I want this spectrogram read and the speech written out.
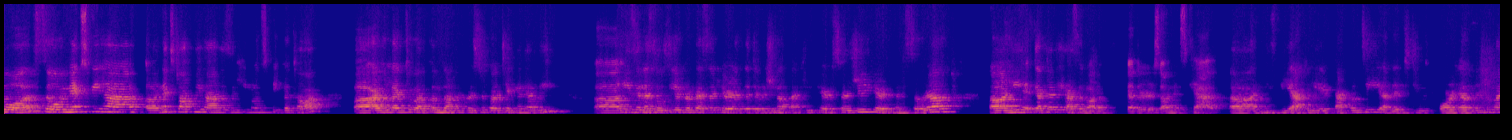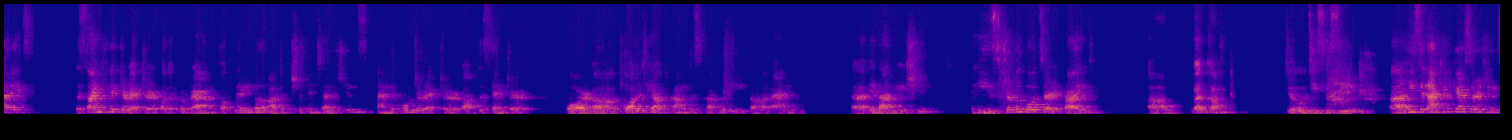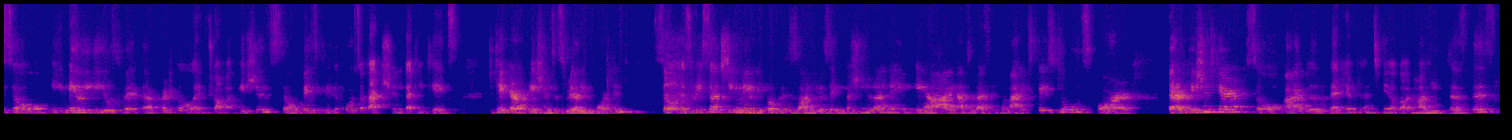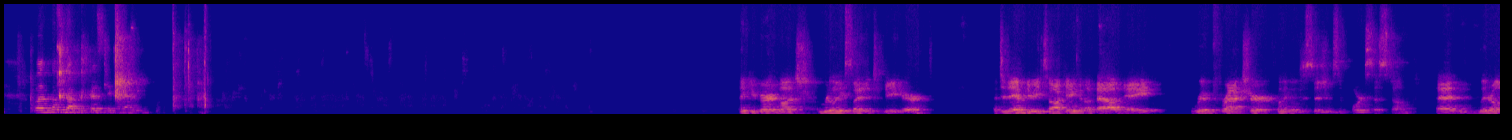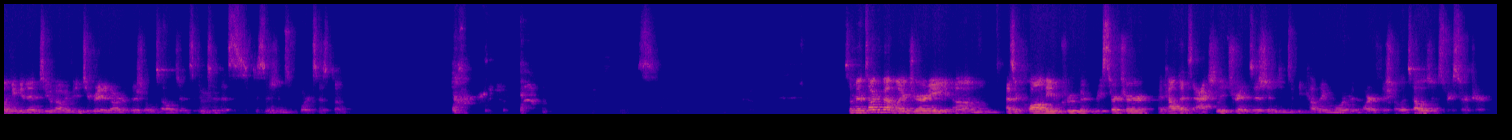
All. So next we have, uh, next talk we have is a keynote speaker talk. Uh, I would like to welcome Dr. Christopher Tignanelli. Uh, he's an associate professor here at the Division of Acute Care Surgery here in Minnesota. Uh, he definitely has a lot of feathers on his cap. Uh, he's the affiliate faculty at the Institute for Health Informatics, the scientific director for the program for clinical artificial intelligence, and the co-director of the Center for uh, quality outcome discovery uh, and uh, evaluation. He's triple board certified. Um, Welcome to GCC. Uh, He's an acute care surgeon, so he mainly deals with uh, critical and trauma patients. So basically, the course of action that he takes to take care of patients is really important. So his research team mainly focuses on using machine learning, AI, as well as informatics-based tools for better patient care. So I will let him continue about how he does this. Welcome, Dr. Chris Tignanelli. Thank you very much. I'm really excited to be here. And today I'm going to be talking about a rib fracture clinical decision support system. And later on, we get into how we've integrated artificial intelligence into this decision support system. So I'm going to talk about my journey um, as a quality improvement researcher and how that's actually transitioned into becoming more of an artificial intelligence researcher.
